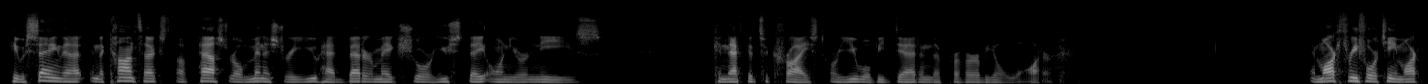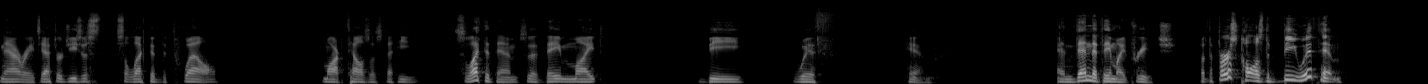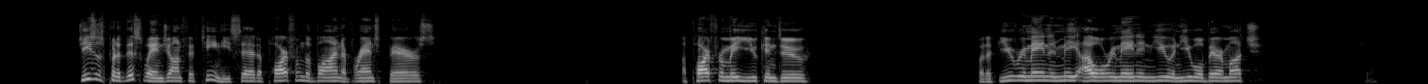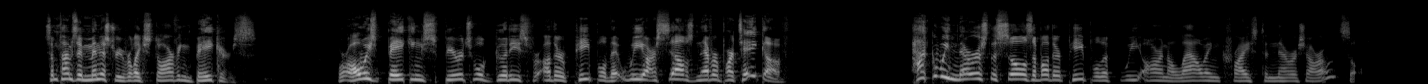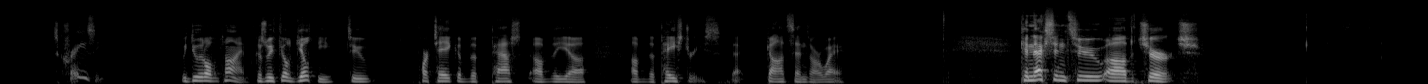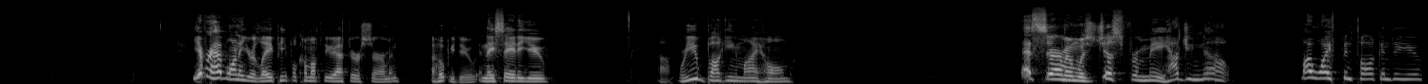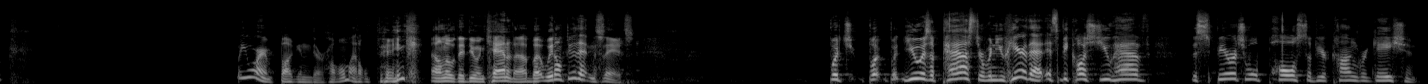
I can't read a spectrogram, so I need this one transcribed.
He was saying that in the context of pastoral ministry, you had better make sure you stay on your knees connected to Christ, or you will be dead in the proverbial water. In Mark 3:14, Mark narrates, after Jesus selected the 12, Mark tells us that he selected them so that they might be with him, and then that they might preach. But the first call is to be with him. Jesus put it this way in John 15. He said, Apart from the vine, a branch bears. Apart from me, you can do. But if you remain in me, I will remain in you, and you will bear much. Okay. Sometimes in ministry, we're like starving bakers. We're always baking spiritual goodies for other people that we ourselves never partake of. How can we nourish the souls of other people if we aren't allowing Christ to nourish our own soul? It's crazy. We do it all the time because we feel guilty to partake of the past of the uh, of the pastries that God sends our way. Connection to uh, the church. You ever have one of your lay people come up to you after a sermon? I hope you do, and they say to you, uh, "Were you bugging my home?" That sermon was just for me. How'd you know? My wife been talking to you? Well, you weren't bugging their home, I don't think. I don't know what they do in Canada, but we don't do that in the States. But, but, but you, as a pastor, when you hear that, it's because you have the spiritual pulse of your congregation.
